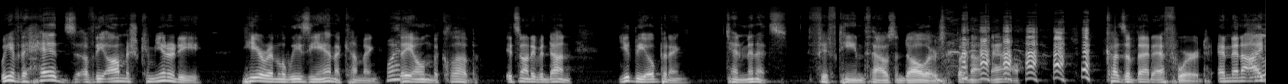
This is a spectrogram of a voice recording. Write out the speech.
We have the heads of the Amish community here in Louisiana coming. What? They own the club. It's not even done. You'd be opening 10 minutes, $15,000, but not now because of that F word. And then I, I, like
